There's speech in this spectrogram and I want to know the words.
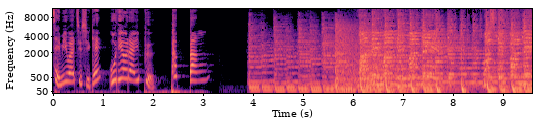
재미와 지식의 오디오 라이프 팝빵 Money, money, money. Must be funny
